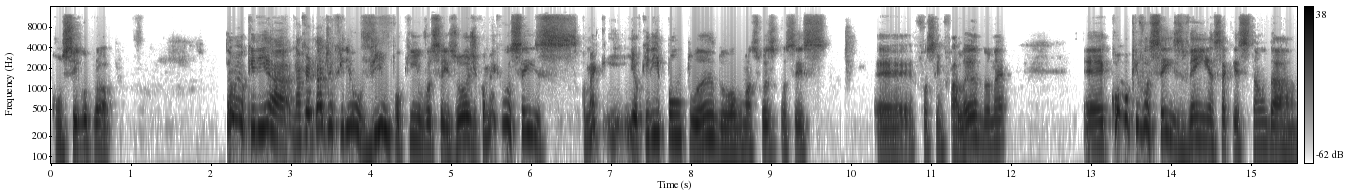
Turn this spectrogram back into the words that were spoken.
consigo próprio. Então eu queria, na verdade, eu queria ouvir um pouquinho vocês hoje, como é que vocês, como é que, eu queria ir pontuando algumas coisas que vocês é, fossem falando, né? É, como que vocês veem essa questão da,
